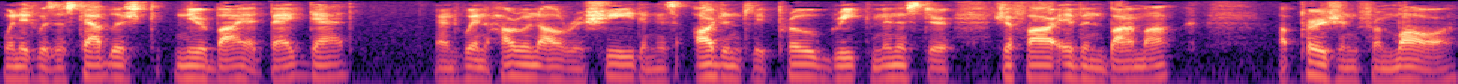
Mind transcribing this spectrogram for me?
when it was established nearby at Baghdad, and when Harun al Rashid and his ardently pro Greek minister Jafar ibn Barmak, a Persian from Maur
